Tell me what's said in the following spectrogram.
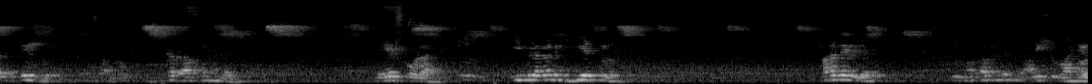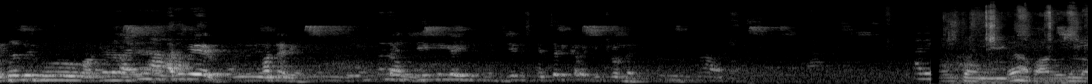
కట్టిండు ఇక్కడ రాకుండా లేదు. వేసుకోవడానికి ఈ పిల్లగాడికి గీతులు పడలేదు అది వేరు పడ్డది దీనిగా దీని స్ట్రెచ్చర్ ఇక్కడ ఇట్లా ప్రభుత్వం ఉండే ఆ రోజుల్లో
